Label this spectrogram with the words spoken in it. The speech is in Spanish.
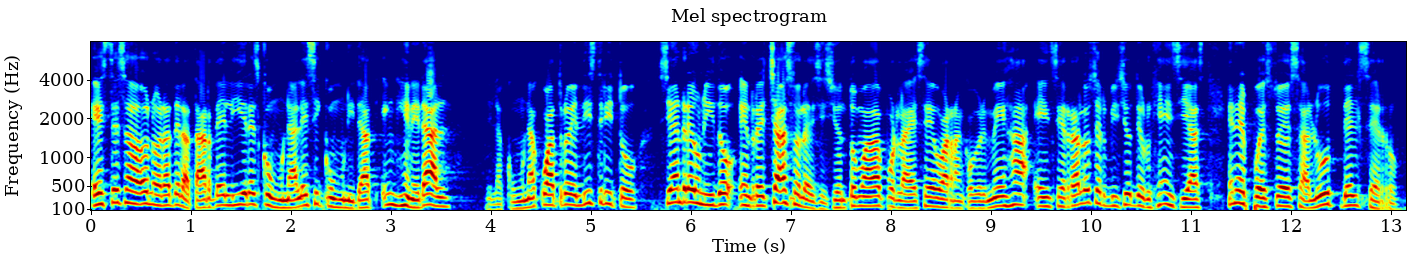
Este sábado en horas de la tarde, líderes comunales y comunidad en general de la Comuna 4 del distrito se han reunido en rechazo a la decisión tomada por la S de Barranco Bermeja en cerrar los servicios de urgencias en el puesto de salud del Cerro.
